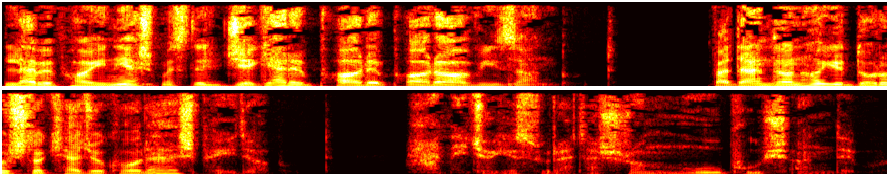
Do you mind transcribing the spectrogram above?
لب پایینیش مثل جگر پاره پاره آویزان بود. و دندانهای درشت و کج و کولش پیدا بود. همه جای صورتش را مو پوشانده بود.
